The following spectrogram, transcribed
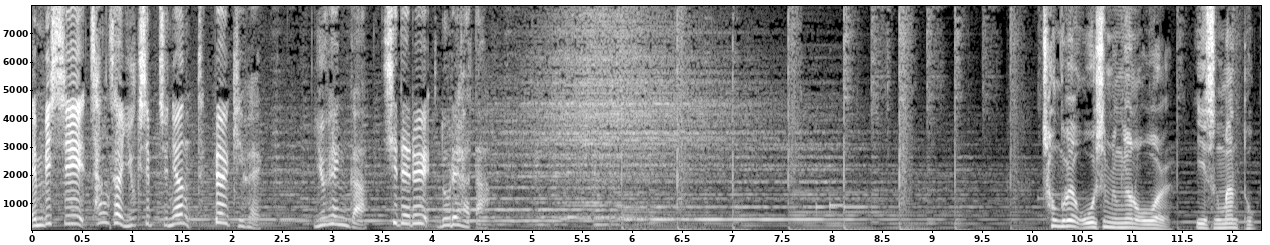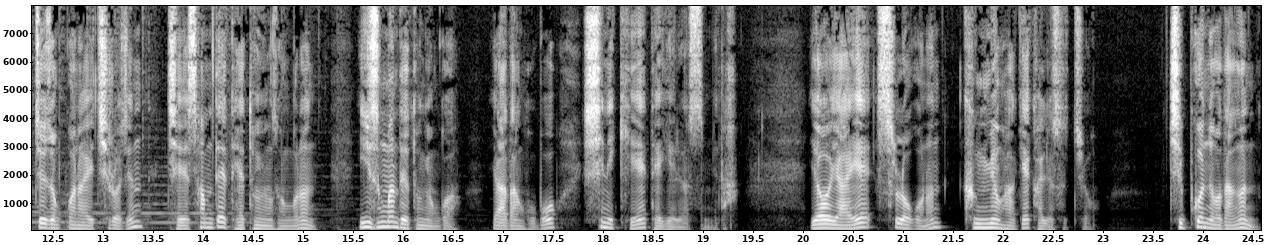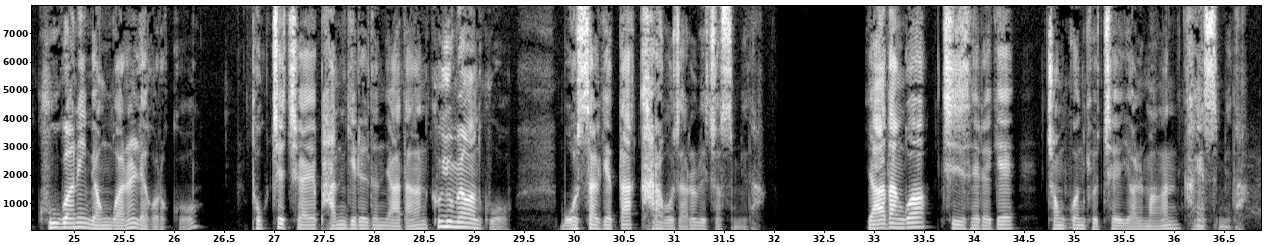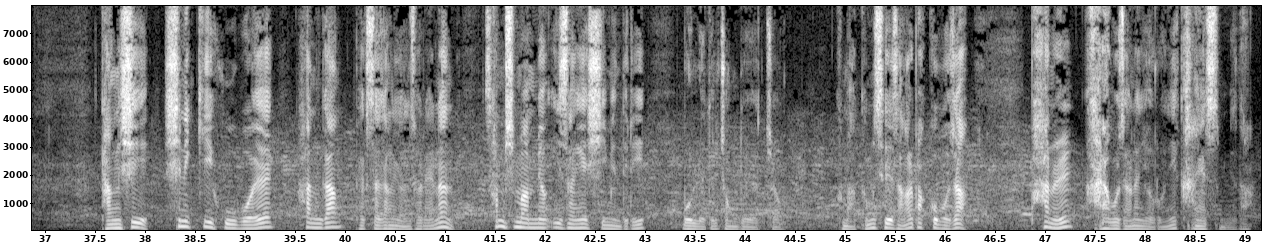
MBC 창사 60주년 특별 기획 유행가 시대를 노래하다. (1956년 5월) 이승만 독재 정권 하에 치러진 제3대 대통령 선거는 이승만 대통령과 야당 후보 신익희의 대결이었습니다. 여야의 슬로건은 극명하게 갈렸었죠. 집권 여당은 구관이 명관을 내걸었고 독재치하에 반기를 든 야당은 그 유명한 구호 못 살겠다 갈아보자를 외쳤습니다. 야당과 지지 세력의 정권 교체 열망은 강했습니다. 당시 신익기 후보의 한강 백사장 연설에는 30만 명 이상의 시민들이 몰려들 정도였죠. 그만큼 세상을 바꿔보자, 판을 갈아보자는 여론이 강했습니다.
